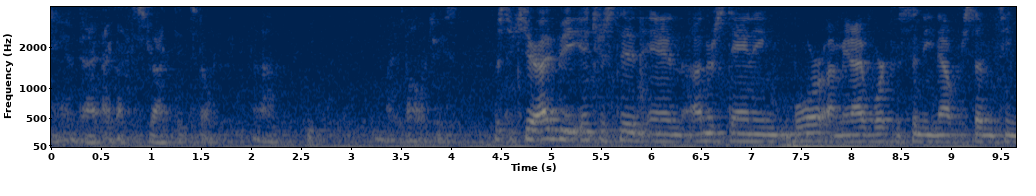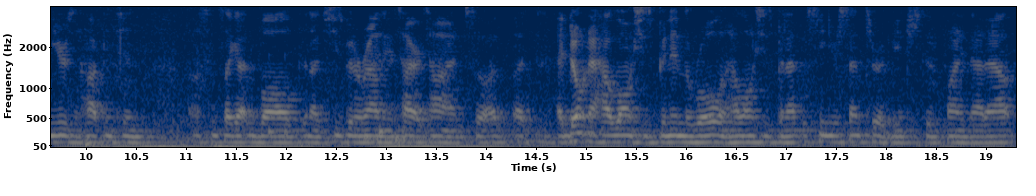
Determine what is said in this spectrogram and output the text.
and I, I got distracted, so, uh, my apologies. Mr. Chair, I'd be interested in understanding more, I mean, I've worked with Cindy now for seventeen years in Hopkinton, uh, since I got involved, and I- she's been around the entire time, so I, I, I don't know how long she's been in the role and how long she's been at the senior center, I'd be interested in finding that out.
